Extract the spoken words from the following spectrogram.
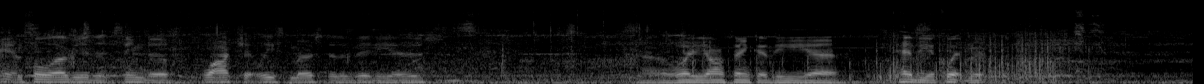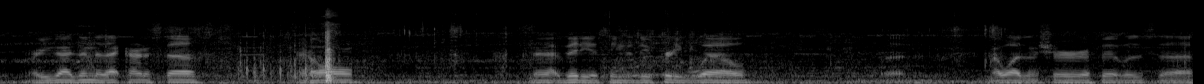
handful of you that seem to watch at least most of the videos. Uh, what do y'all think of the uh, heavy equipment? Are you guys into that kind of stuff at all? That video seemed to do pretty well, but I wasn't sure if it was uh,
